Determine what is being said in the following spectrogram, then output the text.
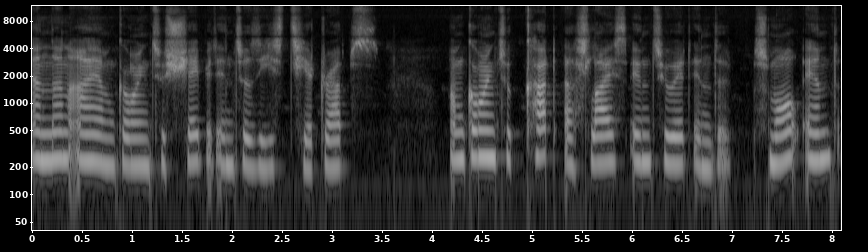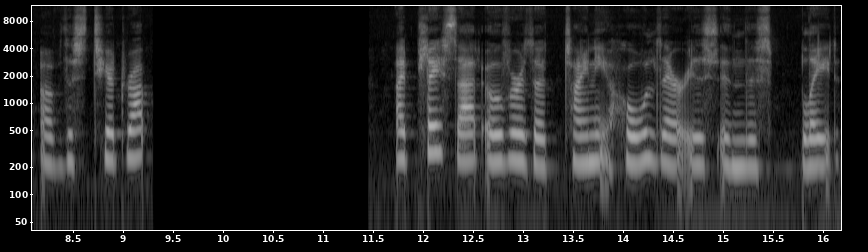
and then I am going to shape it into these teardrops. I'm going to cut a slice into it in the small end of this teardrop. I place that over the tiny hole there is in this blade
